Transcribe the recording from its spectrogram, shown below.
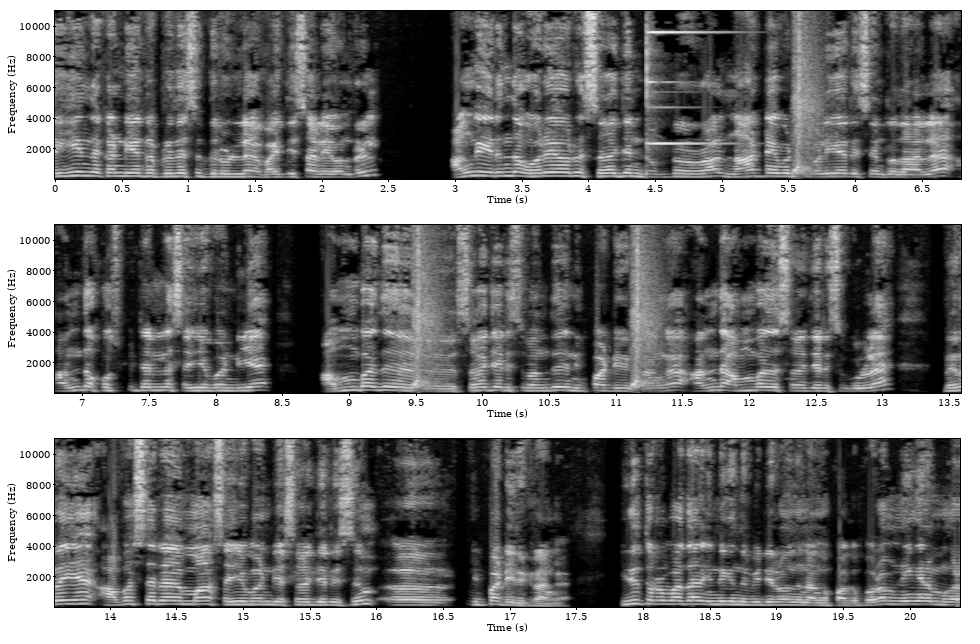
தெஹியந்தகண்டி என்ற பிரதேசத்தில் உள்ள வைத்தியசாலை ஒன்றில் அங்க இருந்த ஒரே ஒரு சர்ஜன் டாக்டரால் நாட்டை விட்டு வெளியேறி சென்றதால அந்த ஹாஸ்பிட்டல்ல செய்ய வேண்டிய ஐம்பது சர்ஜரிஸ் வந்து நிப்பாட்டி இருக்காங்க அந்த ஐம்பது சர்ஜரிஸுக்குள்ள நிறைய அவசரமா செய்ய வேண்டிய சர்ஜரிஸும் நிப்பாட்டி இருக்கிறாங்க இது தொடர்பாக தான் இன்னைக்கு இந்த வீடியோவில் வந்து நாங்க பார்க்க போறோம். நீங்க நம்ம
